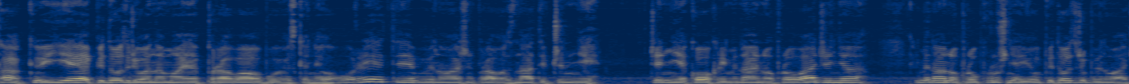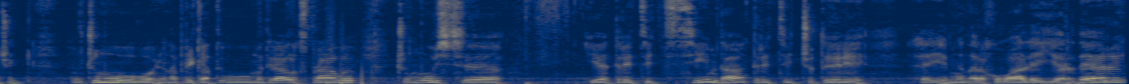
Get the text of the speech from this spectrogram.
Так, є підозрювана має права обов'язки не говорити, обвинувачене право знати вчинні, вчинні якого кримінального провадження, кримінального правопорушення його підозрює обвинувачують. В чому говорю? Наприклад, у матеріалах справи чомусь е, є 37, да, 34 е, ми нарахували ЄРДР, е,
